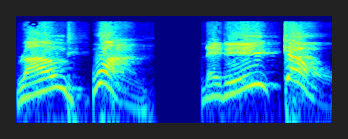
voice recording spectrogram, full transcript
Round one, lady, go.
